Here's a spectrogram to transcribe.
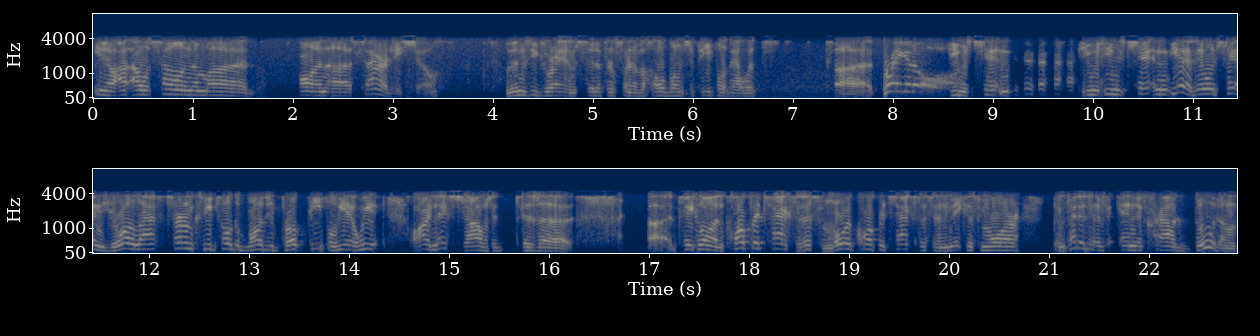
you know, I, I was telling them uh, on uh, Saturday's show, Lindsey Graham stood up in front of a whole bunch of people that would. Uh, Bring it on. he was chanting. He was he was chanting. Yeah, they were chanting your last term because he told a bunch of broke people, yeah, we our next job is a, is a uh, take on corporate taxes, let's lower corporate taxes and make us more competitive. And the crowd booed him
